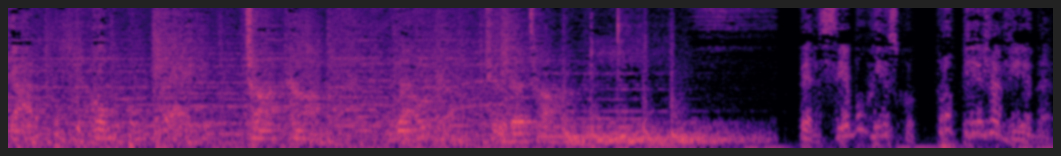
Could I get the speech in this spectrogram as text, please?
Car. Welcome to the top. Perceba o risco, proteja a vida.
